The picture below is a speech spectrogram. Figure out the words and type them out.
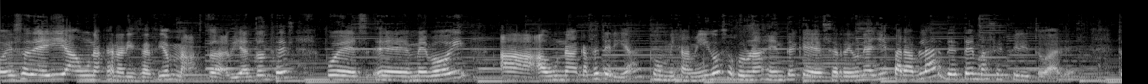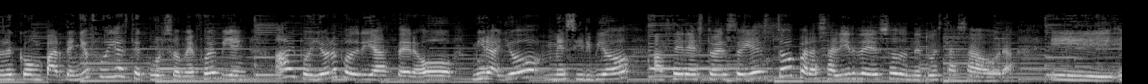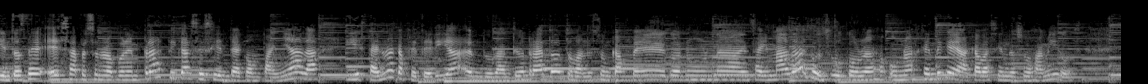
O eso de ir a una canalización más todavía. Entonces, pues eh, me voy a, a una cafetería con mis amigos o con una gente que se reúne allí para hablar de temas espirituales. Entonces comparten, yo fui a este curso, me fue bien, ay, pues yo lo podría hacer, o mira, yo me sirvió hacer esto, esto y esto para salir de eso donde tú estás ahora. Y, y, entonces esa persona lo pone en práctica, se siente acompañada y está en una cafetería durante un rato tomándose un café con una ensaimada con, su, con una, una gente que acaba siendo sus amigos.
